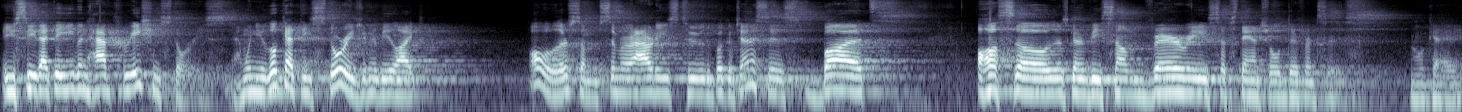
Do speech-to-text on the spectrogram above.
You see that they even have creation stories. And when you look at these stories, you're going to be like, oh, there's some similarities to the book of Genesis, but also there's going to be some very substantial differences. Okay?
